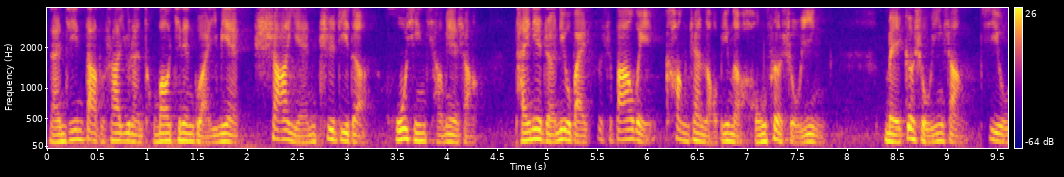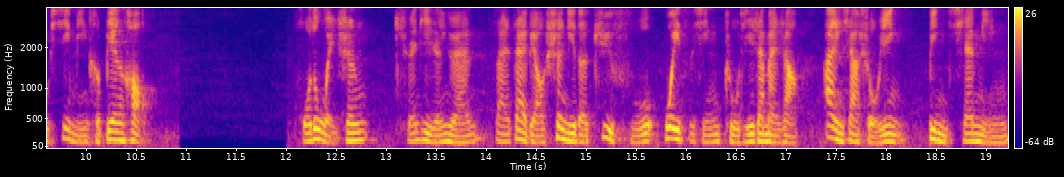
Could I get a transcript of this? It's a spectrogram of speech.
南京大屠杀遇难同胞纪念馆一面砂岩质地的弧形墙面上，排列着六百四十八位抗战老兵的红色手印，每个手印上既有姓名和编号。活动尾声。全体人员在代表胜利的巨幅 V 字形主题展板上按下手印并签名。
